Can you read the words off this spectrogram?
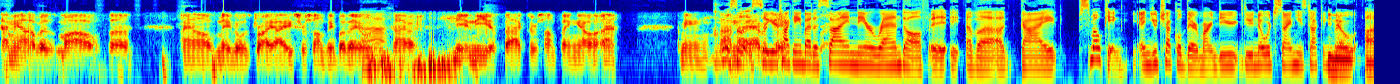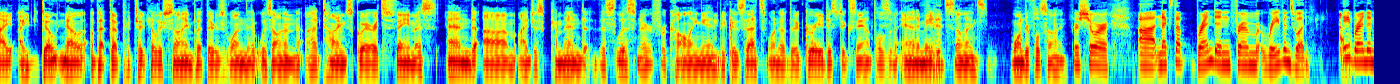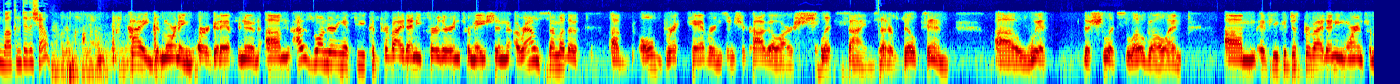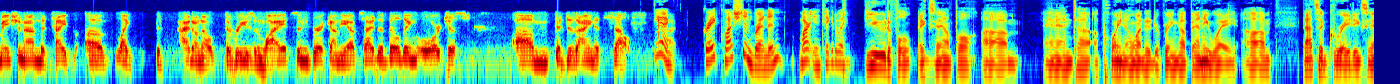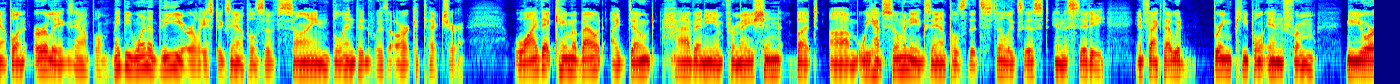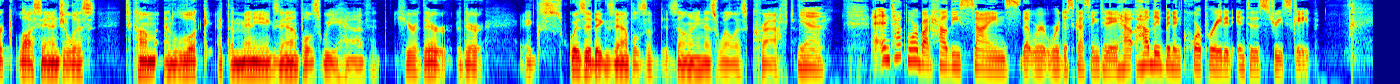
coming out of his mouth. Uh, I don't know, maybe it was dry ice or something, but they ah. kind of neat, neat effect or something. You know, eh. I mean, cool. so, so you're talking about a sign near Randolph eh, eh, of a, a guy smoking. And you chuckled there, Martin. Do you do you know which sign he's talking you about? You know, I, I don't know about that particular sign, but there's one that was on uh, Times Square. It's famous, and um, I just commend this listener for calling in because that's one of the greatest examples of animated yeah. signs. Wonderful sign for sure. Uh, next up, Brendan from Ravenswood. Hey, Brendan, welcome to the show. Hi, good morning or good afternoon. Um, I was wondering if you could provide any further information around some of the uh, old brick taverns in Chicago are Schlitz signs that are built in uh, with the Schlitz logo. And um, if you could just provide any more information on the type of, like, the, I don't know, the reason why it's in brick on the outside of the building or just um, the design itself. Yeah, great question, Brendan. Martin, take it away. Beautiful example. Um, and uh, a point I wanted to bring up anyway. Um, that's a great example, an early example, maybe one of the earliest examples of sign blended with architecture. Why that came about, I don't have any information, but um, we have so many examples that still exist in the city. In fact, I would bring people in from New York, Los Angeles to come and look at the many examples we have here. They're, they're exquisite examples of design as well as craft. Yeah. And talk more about how these signs that we're, we're discussing today, how, how they've been incorporated into the streetscape.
